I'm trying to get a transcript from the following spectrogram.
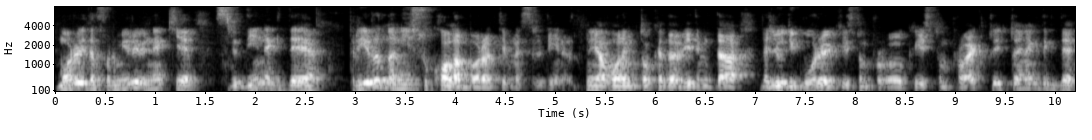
moraju da formiraju neke sredine gde prirodno nisu kolaborativne sredine. Ja volim to kada vidim da, da ljudi guraju ka istom, ka istom projektu i to je negde gde,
